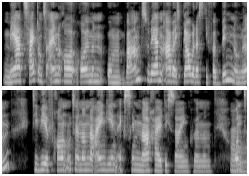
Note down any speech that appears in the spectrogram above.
mehr Zeit uns einräumen, um warm zu werden. Aber ich glaube, dass die Verbindungen, die wir Frauen untereinander eingehen, extrem nachhaltig sein können. Mhm. Und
